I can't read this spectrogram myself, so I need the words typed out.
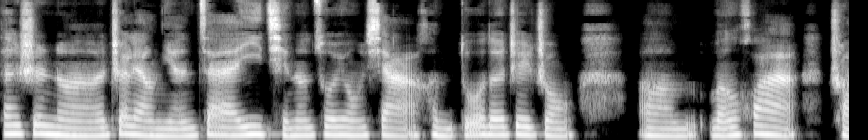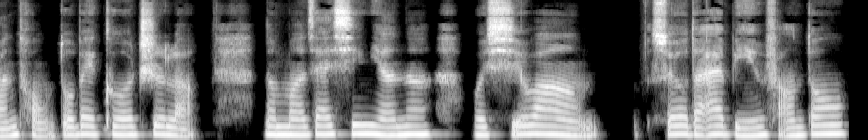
但是呢，这两年在疫情的作用下，很多的这种。嗯，文化传统都被搁置了。那么在新年呢，我希望所有的爱彼迎房东，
